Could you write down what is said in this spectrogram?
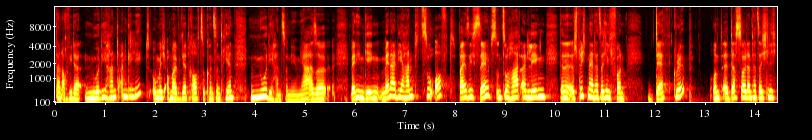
dann auch wieder nur die Hand angelegt, um mich auch mal wieder drauf zu konzentrieren, nur die Hand zu nehmen. Ja, also wenn hingegen Männer die Hand zu oft bei sich selbst und zu hart anlegen, dann spricht man ja tatsächlich von Death Grip. Und äh, das soll dann tatsächlich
